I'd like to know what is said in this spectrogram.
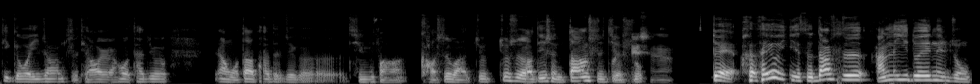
递给我一张纸条，然后他就让我到他的这个琴房考试完，就就是 audition 当时结束，对，很很有意思，当时含了一堆那种。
